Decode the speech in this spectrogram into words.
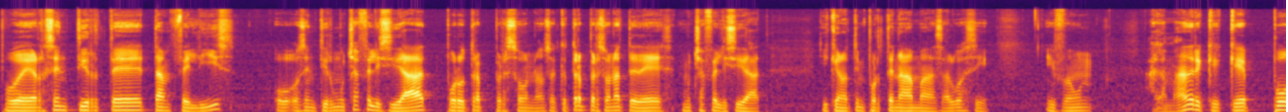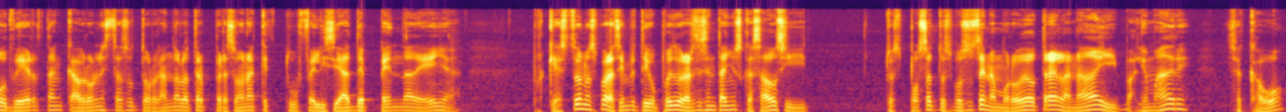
poder sentirte tan feliz o, sentir mucha felicidad por otra persona. O sea, que otra persona te dé mucha felicidad y que no te importe nada más, algo así. Y fue un... A la madre, que qué poder tan cabrón le estás otorgando a la otra persona que tu felicidad dependa de ella. Porque esto no es para siempre, te digo, puedes durar 60 años casados y tu esposa, tu esposo se enamoró de otra de la nada y valió madre. Se acabó.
